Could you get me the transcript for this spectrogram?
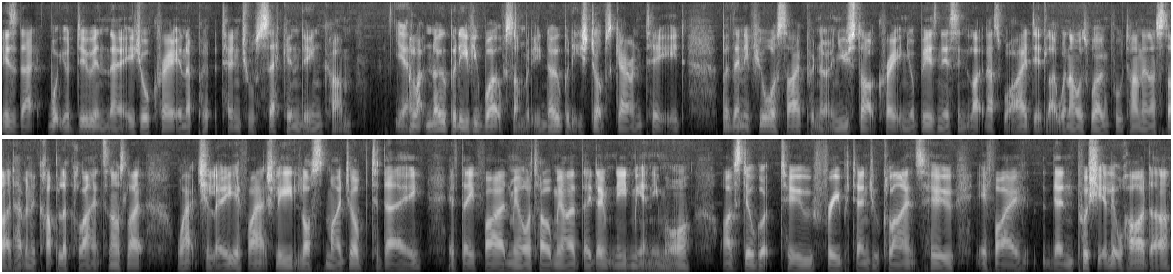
is that what you're doing there is you're creating a potential second income Yeah. and like nobody, if you work for somebody, nobody's job's guaranteed. But then if you're a sidepreneur and you start creating your business, and like that's what I did. Like when I was working full time, then I started having a couple of clients, and I was like, well, actually, if I actually lost my job today, if they fired me or told me I, they don't need me anymore, I've still got two free potential clients who, if I then push it a little harder,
